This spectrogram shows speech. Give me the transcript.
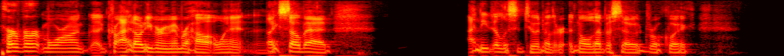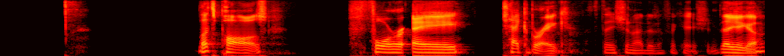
Pervert moron. uh, I don't even remember how it went. Like so bad. I need to listen to another an old episode real quick. Let's pause for a tech break. Station identification. There you go.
